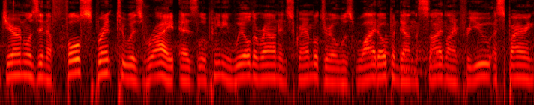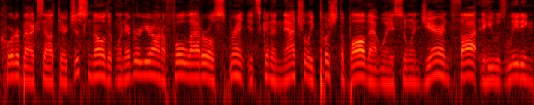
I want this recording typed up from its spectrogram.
Jaren was in a full sprint to his right as Lopini wheeled around and scramble drill was wide open down the sideline. For you aspiring quarterbacks out there, just know that whenever you're on a full lateral sprint, it's going to naturally push the ball that way. So when Jaren thought he was leading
